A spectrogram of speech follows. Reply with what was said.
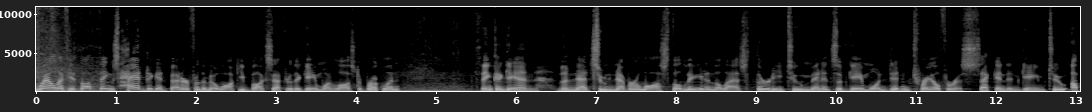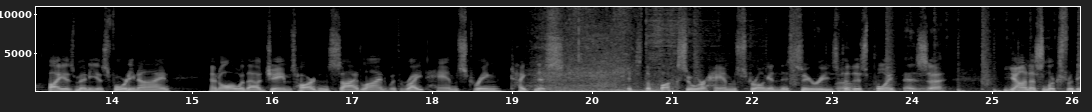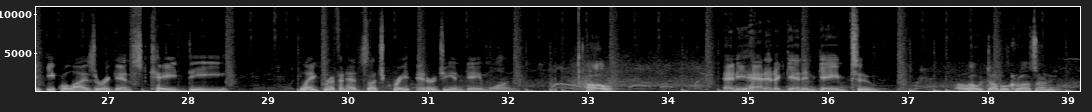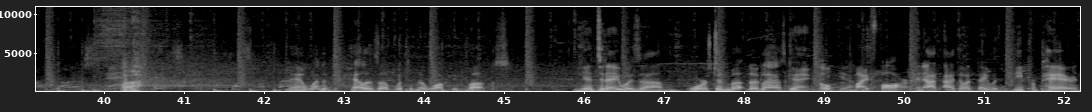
Well, if you thought things had to get better for the Milwaukee Bucks after the game one loss to Brooklyn, think again. The Nets, who never lost the lead in the last 32 minutes of game one, didn't trail for a second in game two, up by as many as 49, and all without James Harden, sidelined with right hamstring tightness. It's the Bucks who are hamstrung in this series to this point as uh, Giannis looks for the equalizer against KD. Blake Griffin had such great energy in game one. Oh. And he had it again in game two. Oh, oh double cross Ernie. him. Ah. Man, what the hell is up with the Milwaukee Bucks? Yeah, today was um, worse than the last game. Oh, yeah. by far. And I, I thought they would be prepared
